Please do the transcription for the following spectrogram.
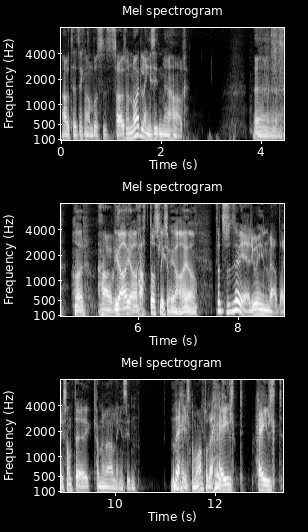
av og til til hverandre. Så sa jeg sånn Nå er det lenge siden vi har Uh, Har har Ja, ja. hatt oss, liksom. Ja, ja. For det er det jo i en hverdag, sant? Det kan jo være lenge siden. Og det er helt normalt, og det er helt, helt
